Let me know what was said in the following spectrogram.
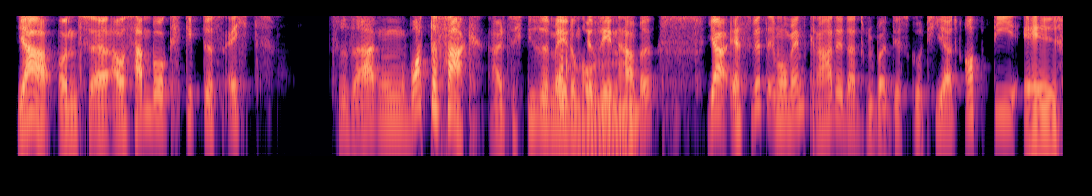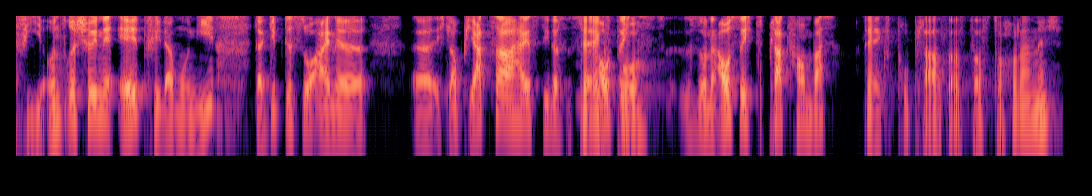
Ja, und äh, aus Hamburg gibt es echt zu sagen, what the fuck, als ich diese Meldung Warum? gesehen habe. Ja, es wird im Moment gerade darüber diskutiert, ob die Elfi, unsere schöne Elbphilharmonie, da gibt es so eine, äh, ich glaube Piazza heißt die, das ist so eine, Aussichts, so eine Aussichtsplattform, was? Der Expo Plaza ist das doch, oder nicht?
